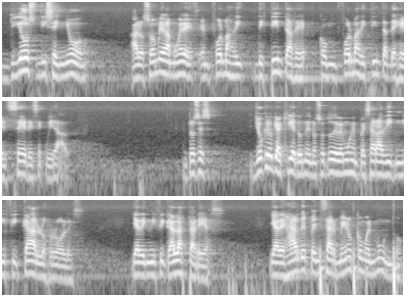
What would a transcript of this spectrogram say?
Dios diseñó a los hombres y a las mujeres en formas di- distintas, de, con formas distintas de ejercer ese cuidado. Entonces, yo creo que aquí es donde nosotros debemos empezar a dignificar los roles y a dignificar las tareas y a dejar de pensar menos como el mundo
